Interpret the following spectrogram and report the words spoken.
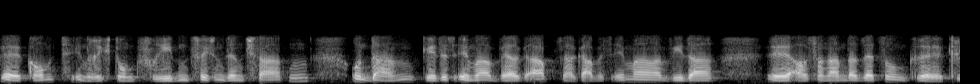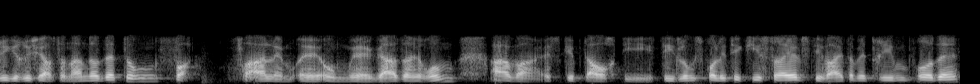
äh, kommt in Richtung Frieden zwischen den Staaten. Und dann geht es immer bergab. Da gab es immer wieder äh, Auseinandersetzungen, äh, kriegerische Auseinandersetzungen, vor allem äh, um äh, Gaza herum. Aber es gibt auch die Siedlungspolitik Israels, die weiter betrieben wurde.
